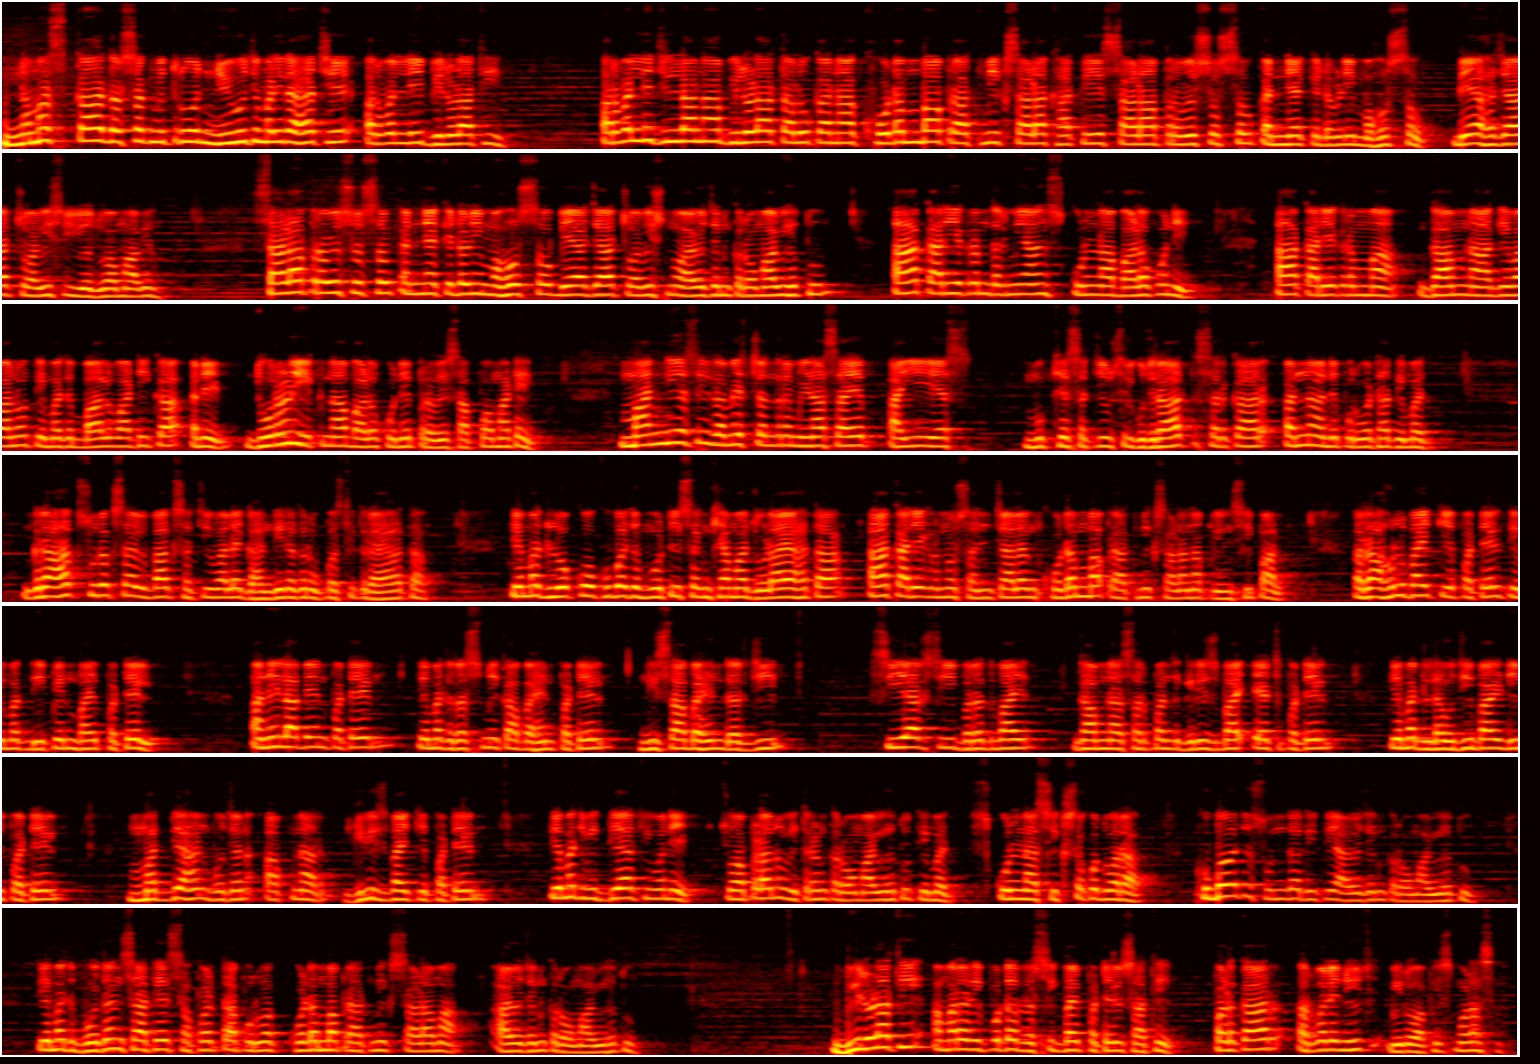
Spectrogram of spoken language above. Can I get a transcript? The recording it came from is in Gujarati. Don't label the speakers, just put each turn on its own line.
નમસ્કાર દર્શક મિત્રો, ન્યૂઝ મળી રહ્યા છે અરવલ્લી ભિલોડાથી. અરવલ્લી જિલ્લાના ભિલોડા તાલુકાના ખોડંબા પ્રાથમિક શાળા ખાતે શાળા પ્રવેશોત્સવ કન્યા કેળવણી મહોત્સવ બે હજાર ચોવીસ યોજવામાં આવ્યો. શાળા પ્રવેશોત્સવ કન્યા કેળવણી મહોત્સવ બે હજાર ચોવીસનું આયોજન કરવામાં આવ્યું હતું. આ કાર્યક્રમ દરમિયાન સ્કૂલના બાળકોને આ કાર્યક્રમમાં ગામના આગેવાનો તેમજ બાલવાટિકા અને ધોરણ એકના બાળકોને પ્રવેશ આપવા માટે માનનીય શ્રી રમેશચંદ્ર મીણા સાહેબ આઈએએસ મુખ્ય સચિવ શ્રી ગુજરાત સરકાર, અન્ન અને પુરવઠા તેમજ ગ્રાહક સુરક્ષા વિભાગ સચિવાલય ગાંધીનગર ઉપસ્થિત રહ્યા હતા. તેમજ લોકો ખૂબ જ મોટી સંખ્યામાં જોડાયા હતા. આ કાર્યક્રમનું સંચાલન ખોડંબા પ્રાથમિક શાળાના પ્રિન્સિપાલ રાહુલભાઈ કે પટેલ તેમજ દીપેનભાઈ પટેલ, અનિલાબેન પટેલ તેમજ રશ્મિકાબહેન પટેલ, નિશાબહેન દરજી સીઆરસી ભરતભાઈ, ગામના સરપંચ ગિરીશભાઈ એચ પટેલ તેમજ લવજીભાઈ ડી પટેલ, મધ્યાહન ભોજન આપનાર ગિરીશભાઈ કે પટેલ તેમજ વિદ્યાર્થીઓને ચોપડાનું વિતરણ કરવામાં આવ્યું હતું તેમજ સ્કૂલના શિક્ષકો દ્વારા ખૂબ જ સુંદર રીતે આયોજન કરવામાં આવ્યું હતું. તેમજ ભોજન સાથે સફળતાપૂર્વક કોડંબા પ્રાથમિક શાળામાં આયોજન કરવામાં આવ્યું હતું. ભિલોડાથી અમારા રિપોર્ટર રસિકભાઈ પટેલ સાથે પડકાર Aravalli news bureau office Modasa.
